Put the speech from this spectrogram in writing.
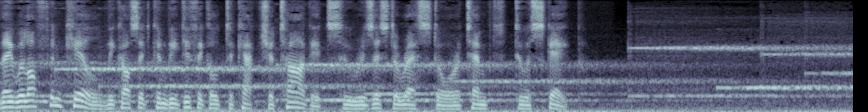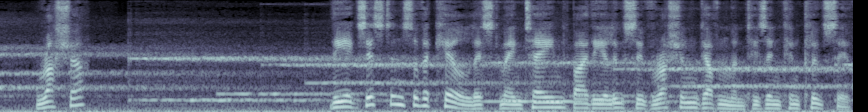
they will often kill because it can be difficult to capture targets who resist arrest or attempt to escape. Russia, the existence of a kill list maintained by the elusive Russian government is inconclusive.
